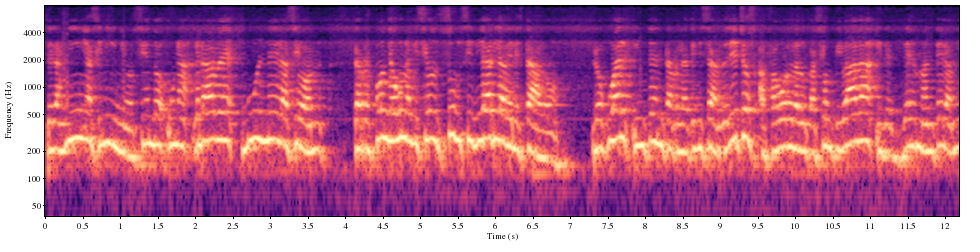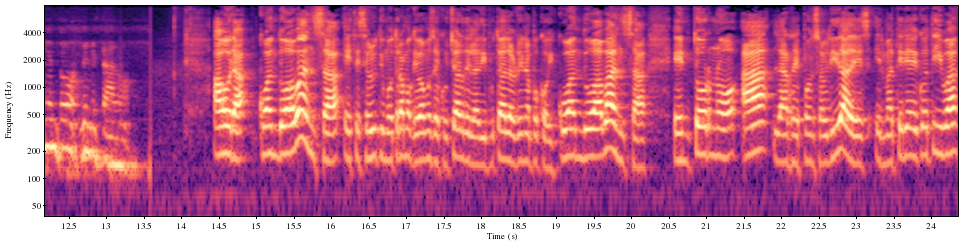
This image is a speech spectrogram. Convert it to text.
de las niñas y niños, siendo una grave vulneración que responde a una visión subsidiaria del Estado, lo cual intenta relativizar derechos a favor de la educación privada y del desmantelamiento del Estado. Ahora, cuando avanza, este es el último tramo que vamos a escuchar de la diputada Lorena Pocoy, cuando avanza en torno a las responsabilidades en materia educativa,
